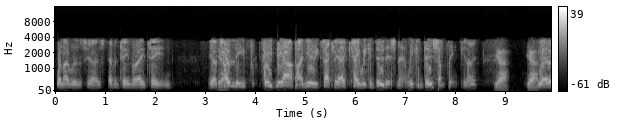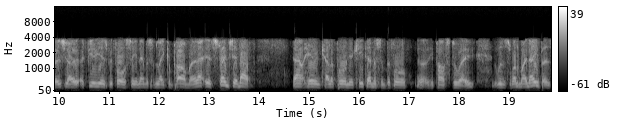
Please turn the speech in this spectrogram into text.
when I was you know 17 or 18 you know, Yeah. totally f- freed me up. I knew exactly, okay, we can do this now. We can do something, you know. Yeah. Yeah. Whereas, you know, a few years before seeing Emerson, Lake and Palmer, and that is strangely enough, out here in California, Keith Emerson, before you know, he passed away, was one of my neighbours,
